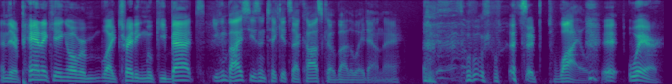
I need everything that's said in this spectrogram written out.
and they're panicking over like trading Mookie Betts. You can buy season tickets at Costco, by the way, down there. It's wild. It- where?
